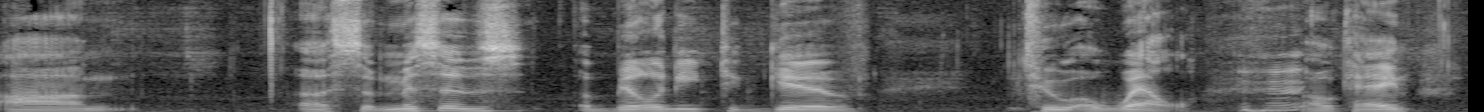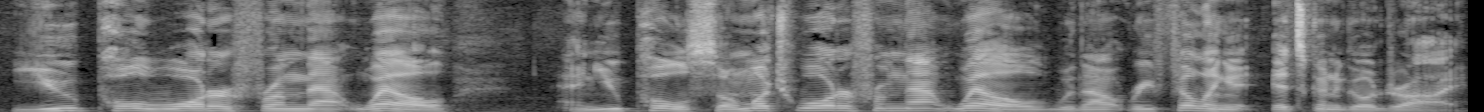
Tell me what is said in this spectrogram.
um, a submissive's ability to give to a well. Okay? You pull water from that well, and you pull so much water from that well without refilling it, it's going to go dry.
